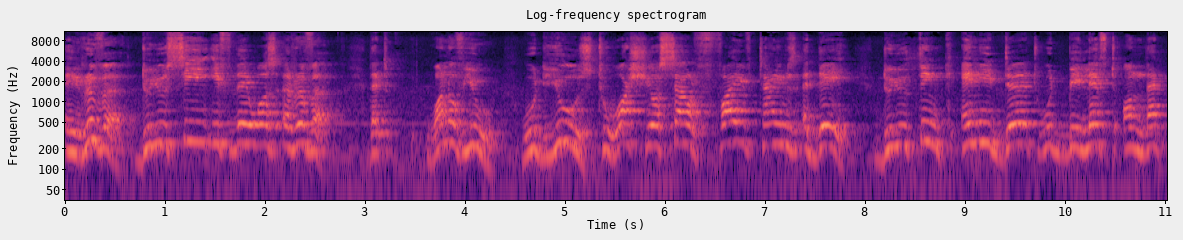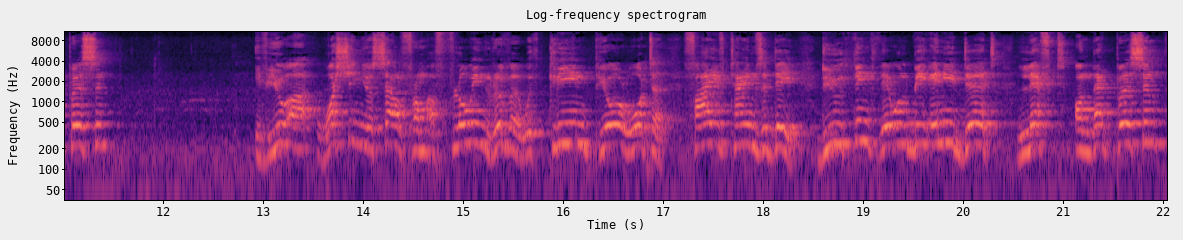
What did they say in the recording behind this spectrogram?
a river. Do you see if there was a river that one of you would use to wash yourself five times a day? Do you think any dirt would be left on that person? If you are washing yourself from a flowing river with clean, pure water five times a day, do you think there will be any dirt left on that person?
